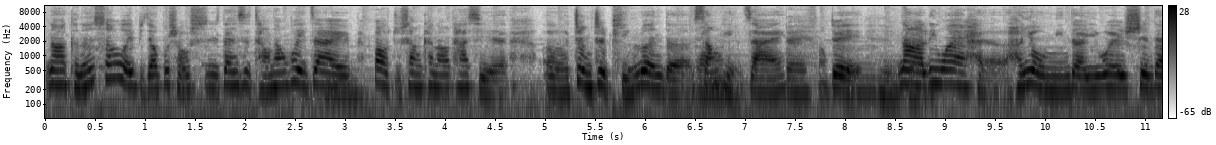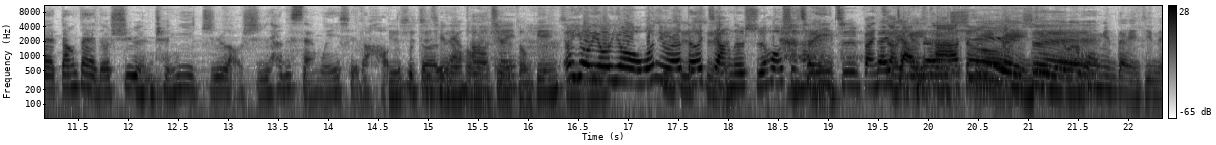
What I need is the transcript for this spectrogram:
那可能稍微比较不熟悉，但是常常会在报纸上看到他写呃政治评论的商品斋，对对，那另外很很有名的一位现代当代的诗人陈逸之老师，他的散文也写的好的不得了。杂志的总编辑。有有有，我女儿得奖的时候是陈一之颁奖给她的，对对，后面戴眼镜那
